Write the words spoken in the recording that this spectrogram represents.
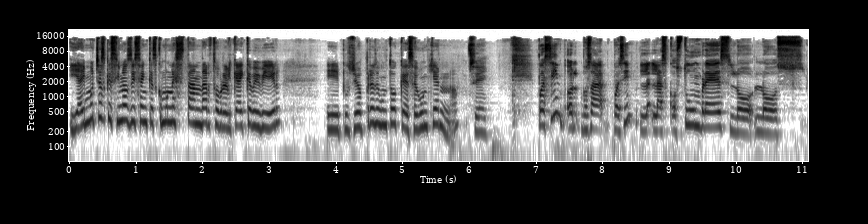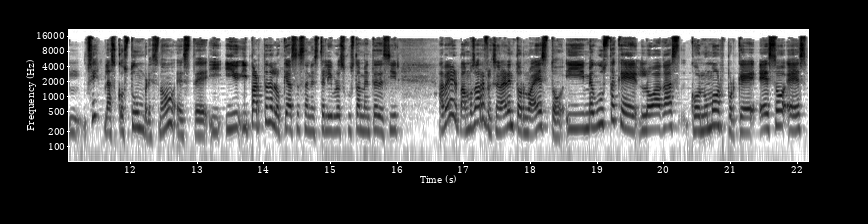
y hay muchas que sí nos dicen que es como un estándar sobre el que hay que vivir. Y pues yo pregunto que según quién, ¿no? Sí. Pues sí, o, sea, pues sí, las costumbres, los, sí, las costumbres, ¿no? Este, y, y, parte de lo que haces en este libro es justamente decir, a ver, vamos a reflexionar en torno a esto. Y me gusta que lo hagas con humor, porque eso es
